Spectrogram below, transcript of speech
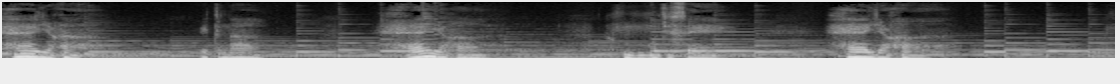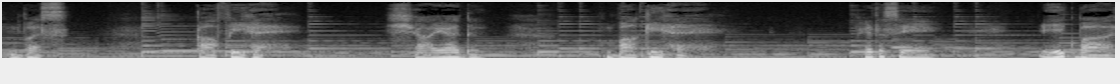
है यहाँ, इतना है यहाँ। मुझसे है यहाँ। बस काफ़ी है, शायद बाकी है। फिर से एक बार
